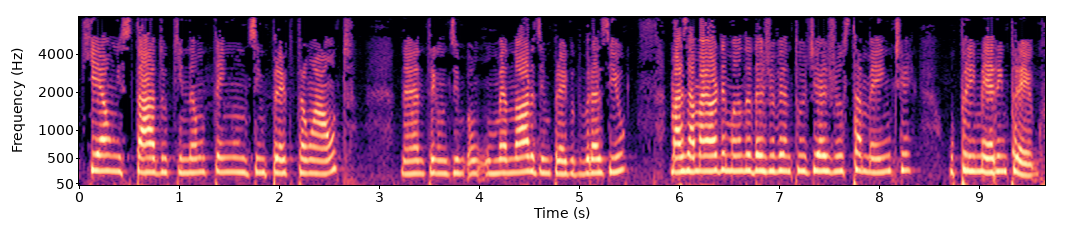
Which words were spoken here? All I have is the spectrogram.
que é um estado que não tem um desemprego tão alto, né, tem um, o menor desemprego do Brasil, mas a maior demanda da juventude é justamente o primeiro emprego.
